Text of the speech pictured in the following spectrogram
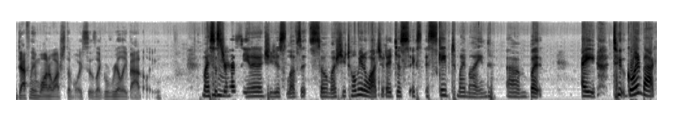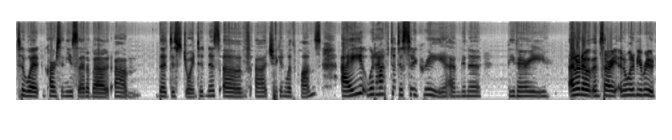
definitely want to watch The Voices like really badly. My sister mm-hmm. has seen it and she just loves it so much. She told me to watch it. It just ex- escaped my mind. Um, but I to going back to what Carson you said about um, the disjointedness of uh, Chicken with Plums, I would have to disagree. I'm gonna be very. I don't know. I'm sorry. I don't want to be rude,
